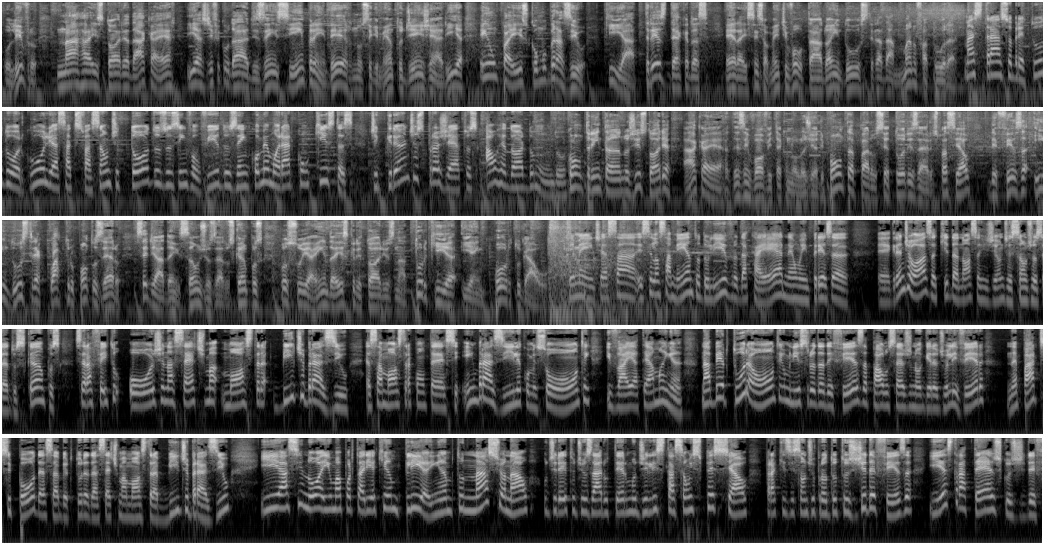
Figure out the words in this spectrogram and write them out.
o livro narra a história da AKR e as dificuldades em se empreender no segmento de engenharia em um país como o Brasil, que há três décadas era essencialmente voltado à indústria da manufatura. Mas traz, sobretudo, o orgulho e a satisfação de todos os envolvidos em comemorar conquistas de grandes projetos ao redor do mundo. Com 30 anos de história, a AKR desenvolve tecnologia de ponta para os setores aeroespacial, defesa e indústria 4.0. Sediada em São José dos Campos, possui ainda escritórios na Turquia e em Portugal. Clemente, essa, esse lançamento do livro da AKR Acaer, né, uma empresa é, grandiosa aqui da nossa região de São José dos Campos, será feito hoje na sétima Mostra BID Brasil. Essa mostra acontece em Brasília, começou ontem e vai até amanhã. Na abertura ontem, o ministro da Defesa, Paulo Sérgio Nogueira de Oliveira, né, participou dessa abertura da sétima mostra BID Brasil e assinou aí uma portaria que amplia em âmbito nacional o direito de usar o termo de licitação especial para aquisição de produtos de defesa e estratégicos de defesa.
